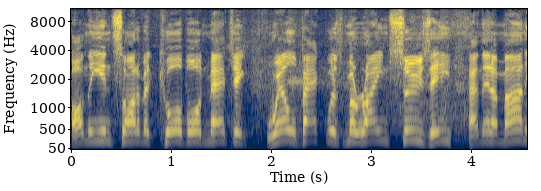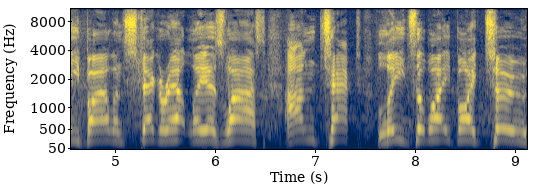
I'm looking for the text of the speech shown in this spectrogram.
On the inside of it, Coreboard Magic. Well back was Moraine Susie, and then Amani Bale and Stagger Out Lee's last. Untapped leads the way by two.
